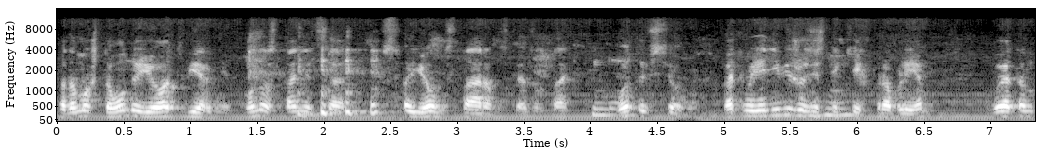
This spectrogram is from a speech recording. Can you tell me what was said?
потому что он ее отвергнет. Он останется в своем старом, скажем так. Вот и все. Поэтому я не вижу здесь никаких проблем в этом.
